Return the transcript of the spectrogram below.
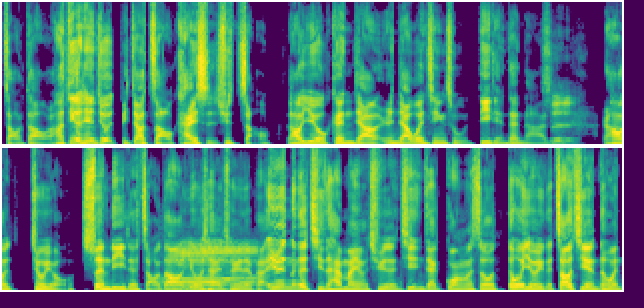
找到，然后第二天就比较早开始去找，然后也有跟人家人家问清楚地点在哪里，是，然后就有顺利的找到右菜吹的票，因为那个其实还蛮有趣的。其实你在逛的时候，都会有一个召集人都会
